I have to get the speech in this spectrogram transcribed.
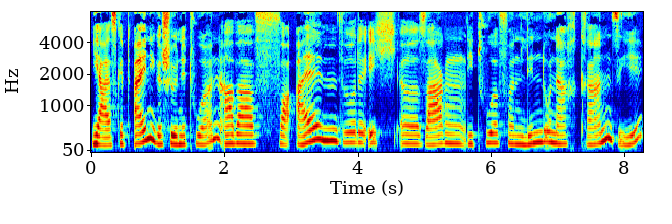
Ja, es gibt einige schöne Touren, aber vor allem würde ich äh, sagen, die Tour von Lindo nach Gransee,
